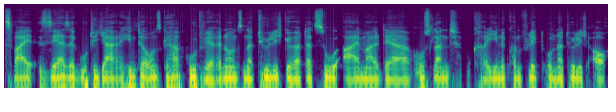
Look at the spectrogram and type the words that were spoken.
zwei sehr, sehr gute Jahre hinter uns gehabt. Gut, wir erinnern uns natürlich, gehört dazu einmal der Russland-Ukraine-Konflikt und natürlich auch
